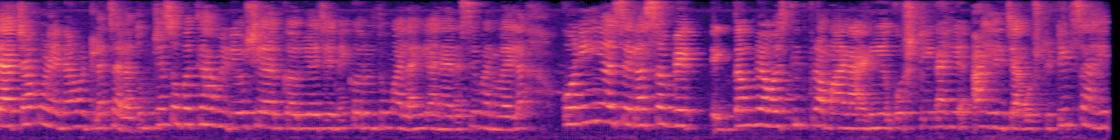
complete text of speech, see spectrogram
त्याच्यामुळे ना म्हटलं चला तुमच्यासोबत हा व्हिडिओ शेअर करूया जेणेकरून तुम्हालाही अनारसे बनवायला कोणीही असेल असं वे एकदम व्यवस्थित प्रमाण आणि गोष्टी काही आहेत ज्या गोष्टी टिप्स आहे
